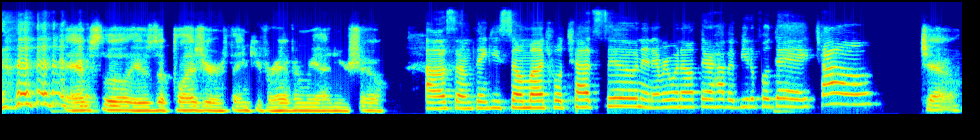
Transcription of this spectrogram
Absolutely. It was a pleasure. Thank you for having me on your show. Awesome. Thank you so much. We'll chat soon. And everyone out there, have a beautiful day. Ciao. Ciao.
